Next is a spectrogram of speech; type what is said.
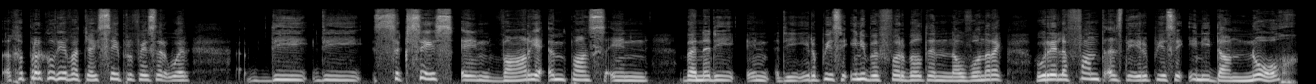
geprikkel deur wat jy sê professor oor die die sukses en waar jy inpas en binne die en die Europese Unie byvoorbeeld en nou wonder ek hoe relevant is die Europese Unie dan nog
